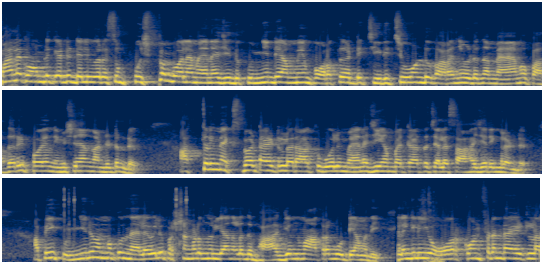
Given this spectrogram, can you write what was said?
പല കോംപ്ലിക്കേറ്റഡ് ഡെലിവറീസും പുഷ്പം പോലെ മാനേജ് ചെയ്ത് കുഞ്ഞിന്റെ അമ്മയും പുറത്തു കെട്ടി ചിരിച്ചുകൊണ്ട് പറഞ്ഞു വിടുന്ന മാം പതറിപ്പോയ നിമിഷം ഞാൻ കണ്ടിട്ടുണ്ട്. അത്രയും എക്സ്പേർട്ട് ആയിട്ടുള്ള ഒരാൾക്ക് പോലും മാനേജ് ചെയ്യാൻ പറ്റാത്ത ചില സാഹചര്യങ്ങളുണ്ട്. അപ്പൊ ഈ കുഞ്ഞിനും നമുക്ക് നിലവിൽ പ്രശ്നങ്ങളൊന്നും ഇല്ല എന്നുള്ളത് ഭാഗ്യം മാത്രം കൂട്ടിയാൽ മതി. അല്ലെങ്കിൽ ഈ ഓവർ കോൺഫിഡന്റ് ആയിട്ടുള്ള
